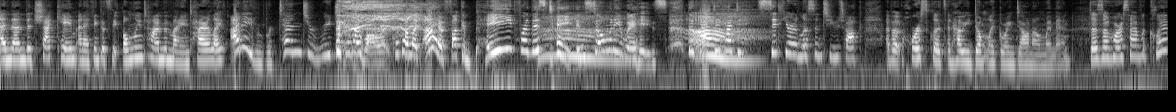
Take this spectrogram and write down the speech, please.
And then the check came, and I think it's the only time in my entire life I didn't even pretend to reach for my wallet because I'm like, I have fucking paid for this date in so many ways. The fact I had to ah. sit here and listen to you talk about horse clits and how you don't like going down on women. Does a horse have a clit?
